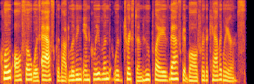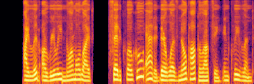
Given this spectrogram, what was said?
Khloe also was asked about living in Cleveland with Tristan who plays basketball for the Cavaliers. I live a really normal life, said Khloe who added there was no paparazzi in Cleveland.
